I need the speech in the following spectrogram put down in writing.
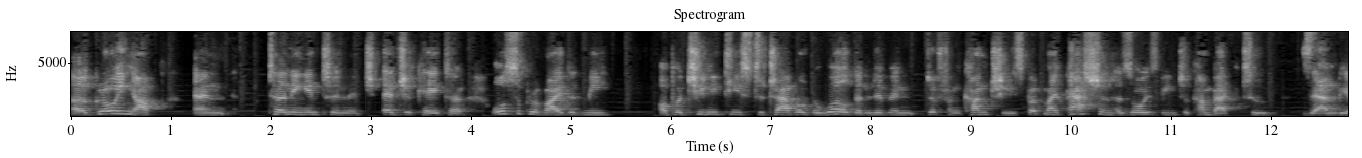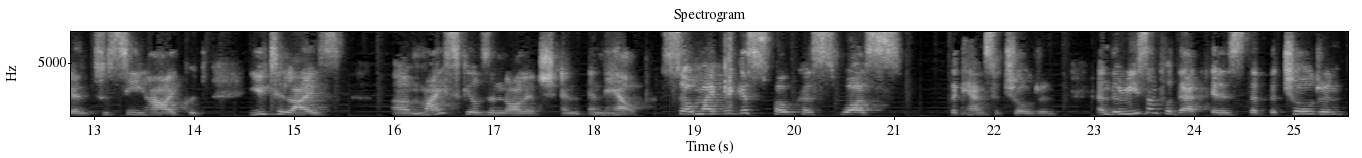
Uh, growing up and turning into an ed- educator also provided me opportunities to travel the world and live in different countries. But my passion has always been to come back to Zambia and to see how I could utilize um, my skills and knowledge and, and help. So, my biggest focus was the cancer children. And the reason for that is that the children,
